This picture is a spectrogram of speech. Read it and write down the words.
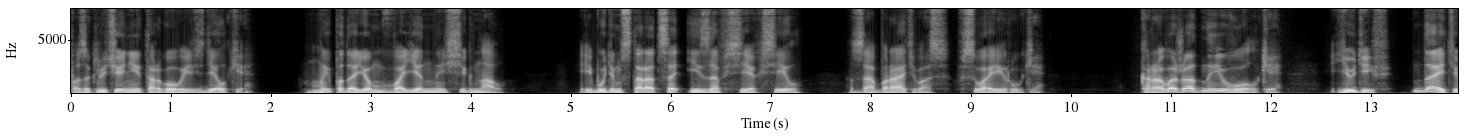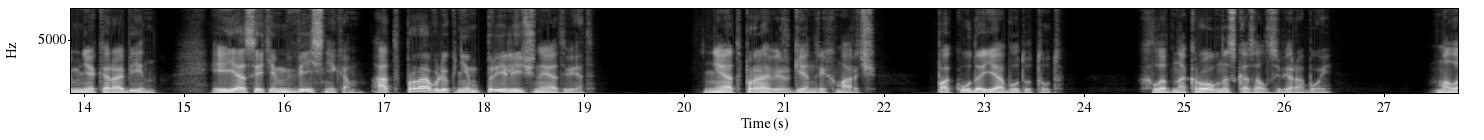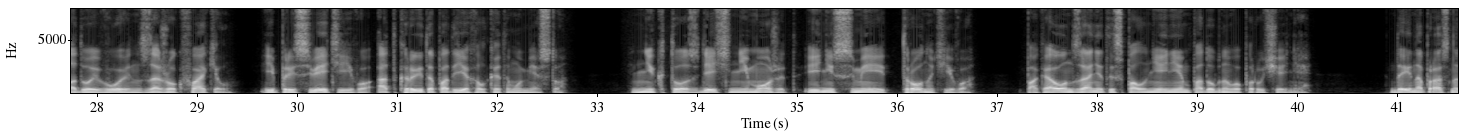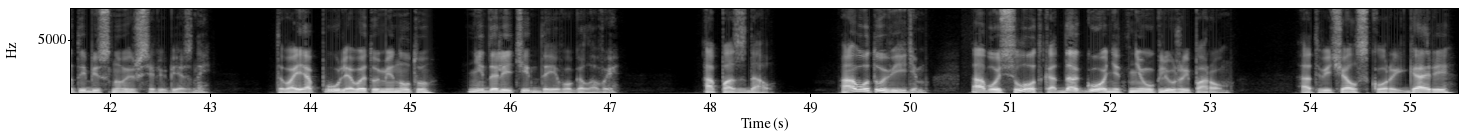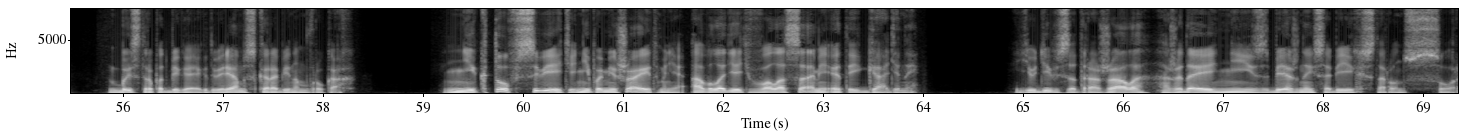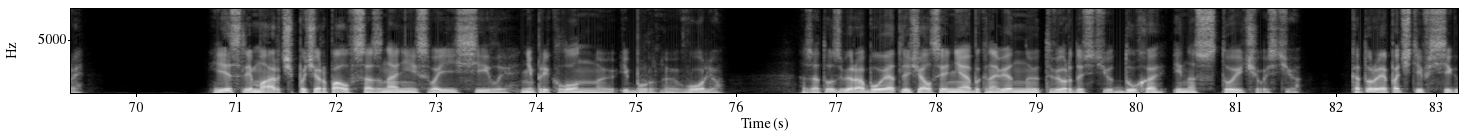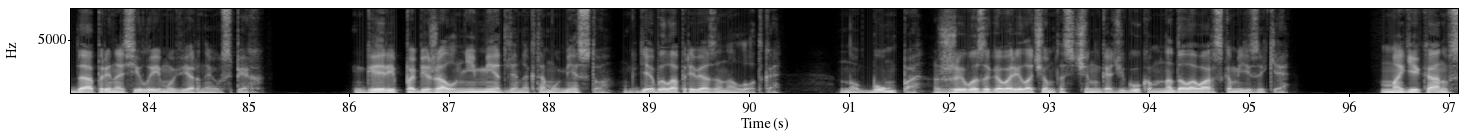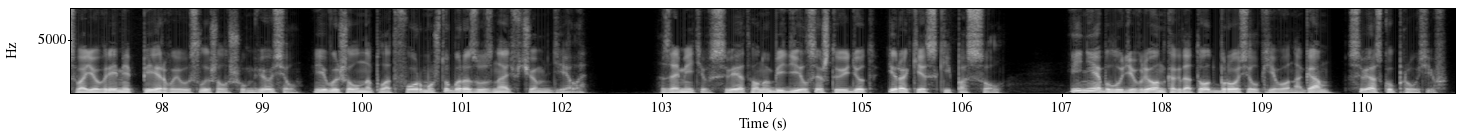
По заключении торговой сделки мы подаем военный сигнал и будем стараться изо всех сил забрать вас в свои руки. Кровожадные волки! Юдивь, дайте мне карабин, и я с этим вестником отправлю к ним приличный ответ. Не отправишь, Генрих Марч, покуда я буду тут, хладнокровно сказал Зверобой. Молодой воин зажег факел и при свете его открыто подъехал к этому месту. Никто здесь не может и не смеет тронуть его, пока он занят исполнением подобного поручения. Да и напрасно ты беснуешься, любезный. Твоя пуля в эту минуту не долетит до его головы. Опоздал. А вот увидим. Авось лодка догонит неуклюжий паром. Отвечал скорый Гарри, быстро подбегая к дверям с карабином в руках. Никто в свете не помешает мне овладеть волосами этой гадины. Юдив задрожала, ожидая неизбежной с обеих сторон ссоры. Если Марч почерпал в сознании своей силы, непреклонную и бурную волю, зато Зверобой отличался необыкновенную твердостью духа и настойчивостью, которая почти всегда приносила ему верный успех. Гэри побежал немедленно к тому месту, где была привязана лодка. Но Бумпа живо заговорил о чем-то с Чингачгуком на доловарском языке. Магикан в свое время первый услышал шум весел и вышел на платформу, чтобы разузнать, в чем дело. Заметив свет, он убедился, что идет иракесский посол, и не был удивлен, когда тот бросил к его ногам связку прутьев.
